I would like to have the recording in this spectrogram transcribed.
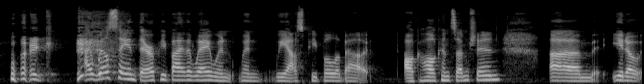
like, I will say in therapy, by the way, when when we ask people about alcohol consumption, um, you know,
